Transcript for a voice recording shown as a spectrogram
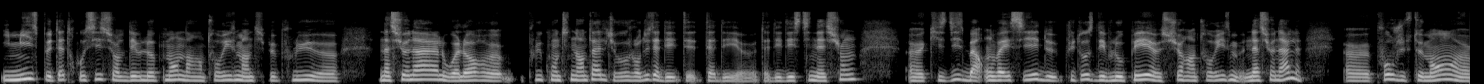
il, mise peut-être aussi sur le développement d'un tourisme un petit peu plus national ou alors plus continental? Tu vois, aujourd'hui, tu as, as, as, des destinations qui se disent, bah, on va essayer de plutôt se développer sur un tourisme national pour justement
